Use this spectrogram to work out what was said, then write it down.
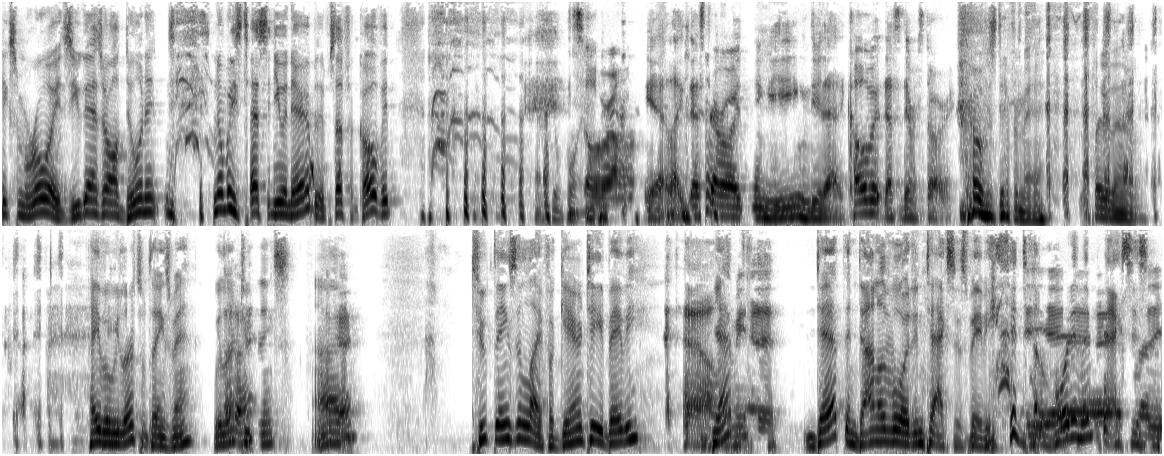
take some roids. You guys are all doing it. Nobody's testing you in there, except for COVID. So wrong. Yeah, like that steroid thing. You can do that. COVID. That's a different story. COVID's different, man. Play with them. Hey, but we learned some things, man. We learned Okay. two things. All right. Okay. Two things in life are guaranteed, baby. Hell, Yeah. I mean, uh, Death and Donald avoiding taxes, baby. avoiding them taxes. buddy.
